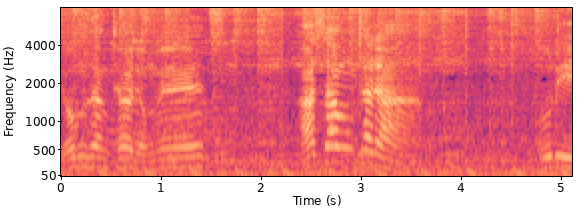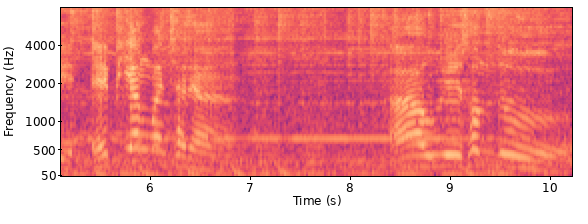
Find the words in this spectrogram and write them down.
영상 촬영맨. 아싸몽 차량 우리 에피 양반 차량 아 우리의 선두.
